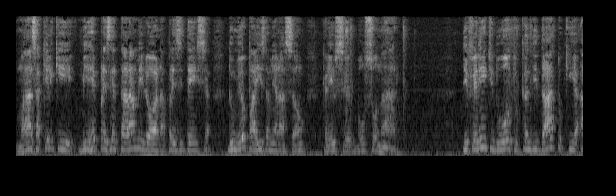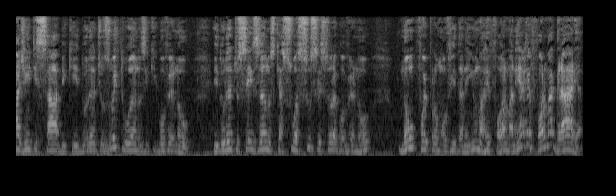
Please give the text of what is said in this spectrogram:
mas aquele que me representará melhor na presidência do meu país, da minha nação, creio ser Bolsonaro. Diferente do outro candidato que a gente sabe que durante os oito anos em que governou e durante os seis anos que a sua sucessora governou, não foi promovida nenhuma reforma, nem a reforma agrária.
